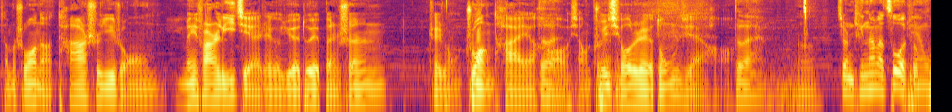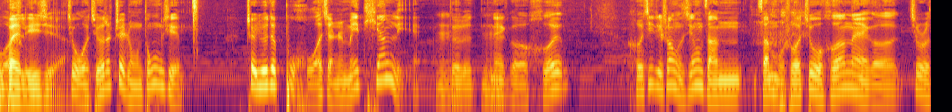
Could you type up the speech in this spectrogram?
怎么说呢，它是一种没法理解这个乐队本身这种状态也好，想追求的这个东西也好，对，嗯，就是你听他的作品，就不被理解，就我觉得这种东西，这乐队不火简直没天理，嗯对不对？嗯。那个和和基地双子星咱咱不说，就和那个就是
